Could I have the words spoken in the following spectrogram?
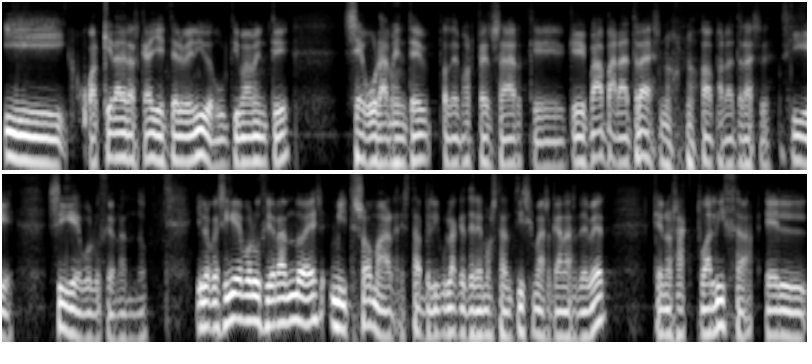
y cualquiera de las que haya intervenido últimamente, seguramente podemos pensar que, va para atrás. No, no va para atrás, eh, sigue, sigue evolucionando. Y lo que sigue evolucionando es Midsommar, esta película que tenemos tantísimas ganas de ver, que nos actualiza el,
